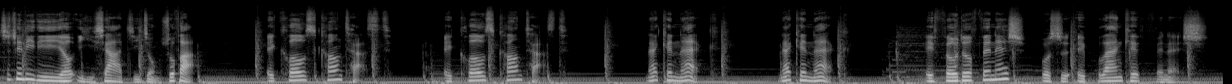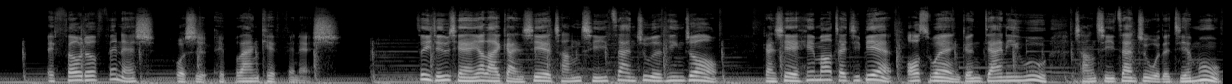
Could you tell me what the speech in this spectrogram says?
势均力敌有以下几种说法：a close contest，a close contest，neck and neck。Neck and neck，a photo finish 或是 a blanket finish，a photo finish 或是 a blanket finish。这里结束前要来感谢长期赞助的听众，感谢黑猫宅急便、Oswin 跟 Danny Wu 长期赞助我的节目。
